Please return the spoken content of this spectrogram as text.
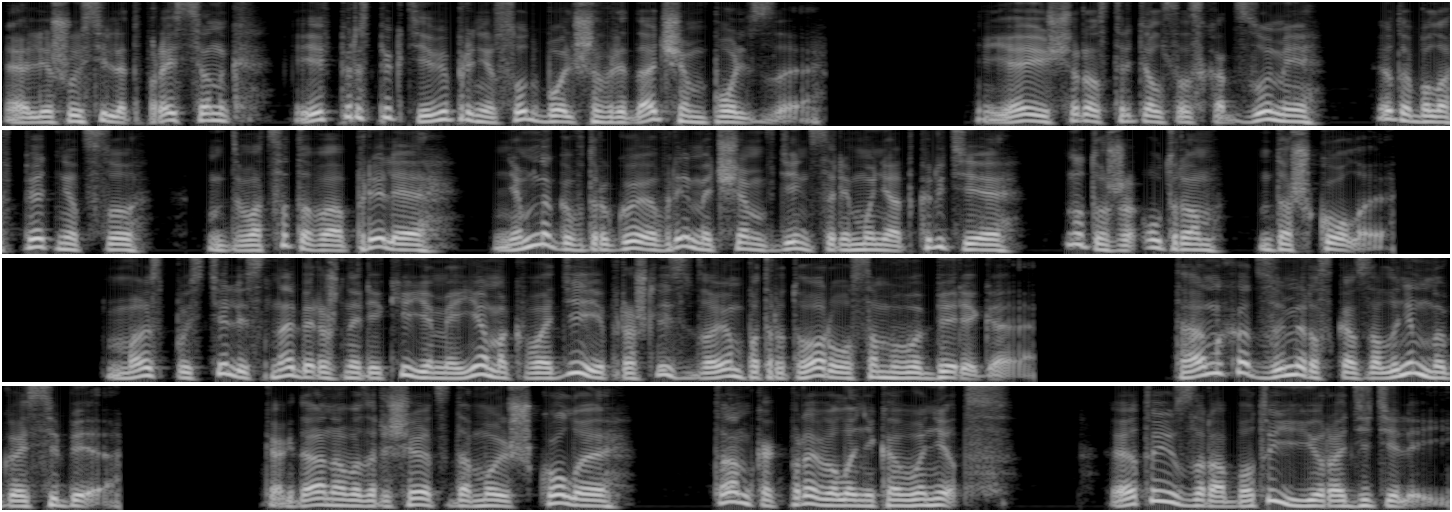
лишь усилят прессинг и в перспективе принесут больше вреда, чем пользы. Я еще раз встретился с Хадзуми, это было в пятницу, 20 апреля, немного в другое время, чем в день церемонии открытия, но тоже утром, до школы. Мы спустились с набережной реки Ямияма к воде и прошлись вдвоем по тротуару у самого берега. Там Хадзуми рассказала немного о себе. Когда она возвращается домой из школы, там, как правило, никого нет. Это из-за работы ее родителей.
